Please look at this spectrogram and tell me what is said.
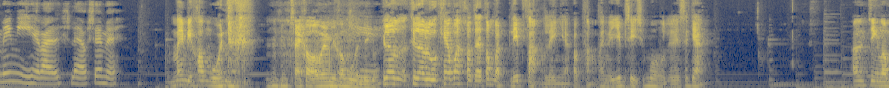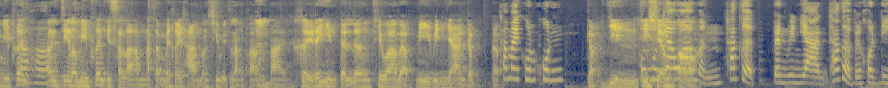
ไม่มีอะไรแล้วใช่ไหม ไม่มีข้อมูล ใช้คำว่าไม่มีข้อมูลดีกว่าคือเราคือเรารู้แค่ว่าเขาจะต้องแบบรีบฝังอะไรเงี้ยแบบฝังภายในยี่สิบสี่ชั่วโมงหรืออะไรสักอย่างเอาจริงๆเรามีเพื่อนอ่าฮะเอาจริงๆเรามีเพื่อนอิสลามนะแต่ไม่เคยถามเรื่องชีวิตหลังความอืมตาย เคยได้ยินแต่เรื่องที่ว่าแบบมีวิญญาณกับแบบทำไมคุณคุณกับยินคุณที่คุณเชื่อมแค่ต่อว่าเหมือน ถ้าเกิดเป็นวิญญาณ ถ้าเกิดเป็นคนดี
